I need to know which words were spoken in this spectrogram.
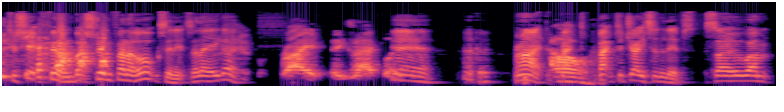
it's a shit film, but Stringfellow Hawke's in it. So there you go. Right, exactly. Yeah. Okay. Right. Back, Oh. back to Jason Lives. So um,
